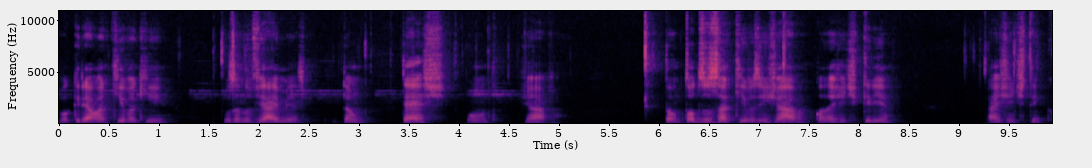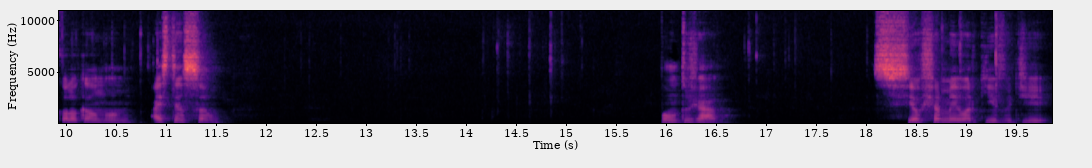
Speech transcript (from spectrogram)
vou criar um arquivo aqui, usando o VI mesmo, então teste.java. Então, todos os arquivos em Java, quando a gente cria, a gente tem que colocar o nome, a extensão .java. Se eu chamei o arquivo de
